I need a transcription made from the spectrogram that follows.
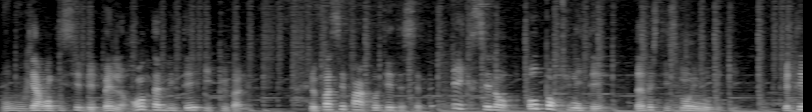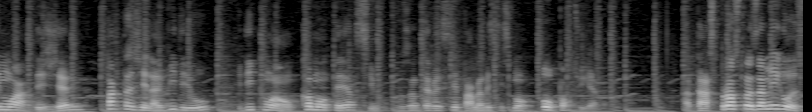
vous vous garantissez des belles rentabilités et plus-values. Ne passez pas à côté de cette excellente opportunité d'investissement immobilier. Mettez-moi des j'aime, partagez la vidéo et dites-moi en commentaire si vous vous intéressez par l'investissement au Portugal. Hasta las próximas amigos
